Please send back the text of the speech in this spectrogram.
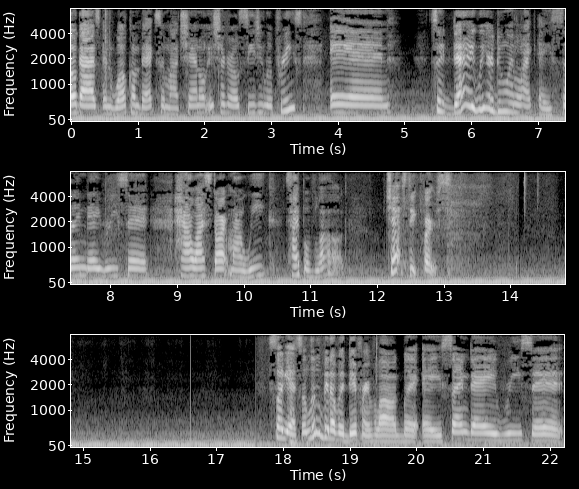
Hello, guys, and welcome back to my channel. It's your girl, Ciegi LaPriest, and today we are doing like a Sunday reset, how I start my week type of vlog. Chapstick first. So yes, a little bit of a different vlog, but a Sunday reset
